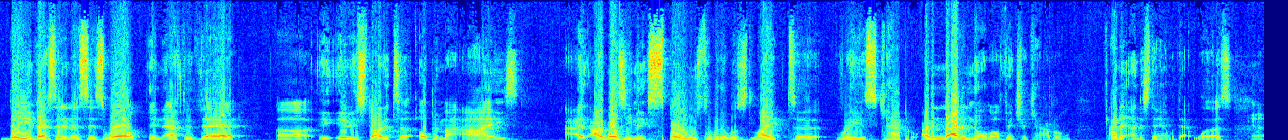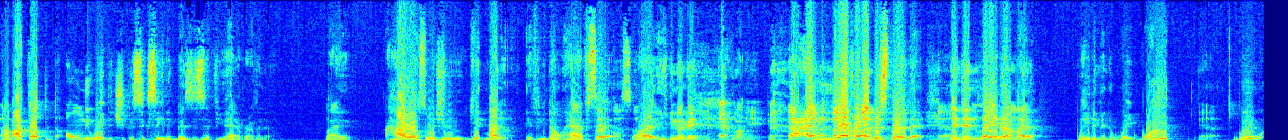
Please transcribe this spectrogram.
they invested in us as well, and after that, uh, it, it started to open my eyes. I, I wasn't even exposed to what it was like to raise capital. I didn't. I didn't know about venture capital. I didn't understand what that was. Yeah. Um, I thought that the only way that you could succeed in business is if you had revenue. Like, how else would you get money if you don't have sales, right? You know what I mean? I, never understood that. Yeah. And then later, I'm like, wait a minute, wait, what? Yeah. Where,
